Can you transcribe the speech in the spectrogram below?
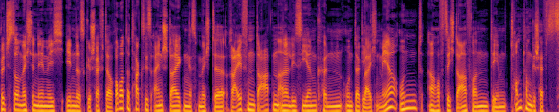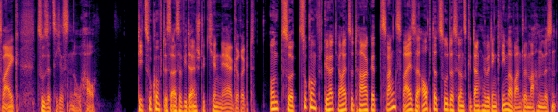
Bridgestone möchte nämlich in das Geschäft der Robotertaxis einsteigen. Es möchte Reifendaten analysieren können und dergleichen mehr und erhofft sich da von dem TomTom-Geschäftszweig zusätzliches Know-how. Die Zukunft ist also wieder ein Stückchen näher gerückt. Und zur Zukunft gehört ja heutzutage zwangsweise auch dazu, dass wir uns Gedanken über den Klimawandel machen müssen.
